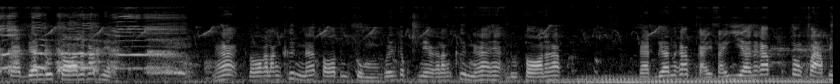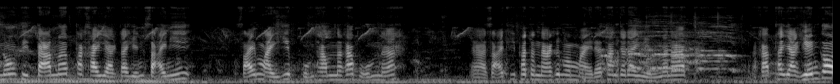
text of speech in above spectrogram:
8เดือนดูตอนะครับเนี่ยนะฮะตอกำลังขึ้นนะตอตุ่มๆเว้นกับเนี่ยกำลังขึ้นนะฮะดูตอนะครับ8เดือนนะครับ ไก่สายเอียนะครับ ต้องฝากพี่น้องติดตามนะถ้าใครอยากจะเห็นสายนี้ สายใหม่ที่ผมทำนะครับ ผมนะสายที่พัฒนาขึ้นมาใหม่แล้วท่านจะได้เห็นนะครับนะครับ ถ้าอยากเห็นก็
